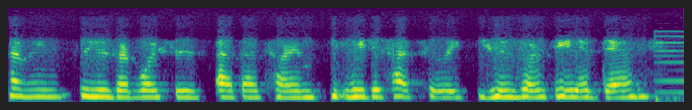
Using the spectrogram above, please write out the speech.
having to use our voices at that time. We just had to like use our feet and dance.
